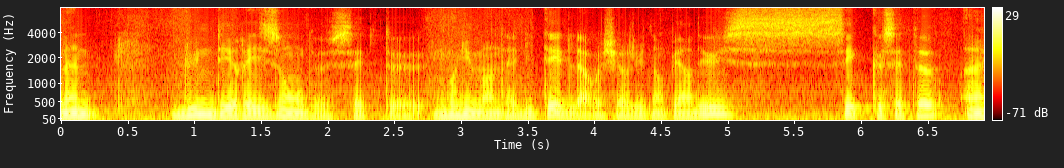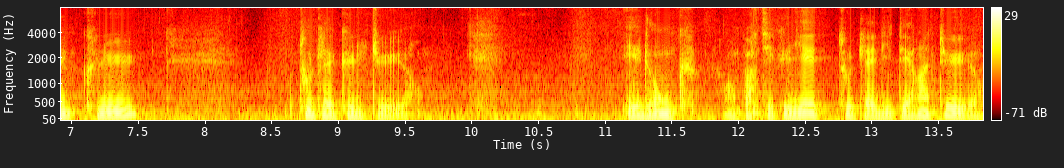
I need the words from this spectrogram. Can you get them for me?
l'une des raisons de cette euh, monumentalité de la recherche du temps perdu, c'est que cette œuvre inclut toute la culture. Et donc, en particulier toute la littérature,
